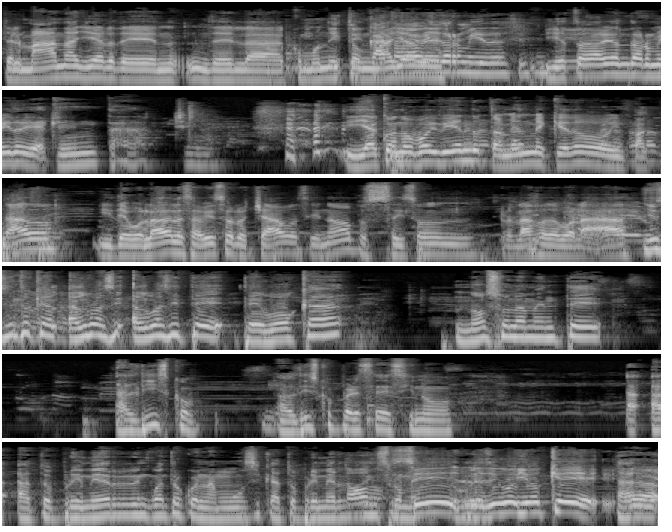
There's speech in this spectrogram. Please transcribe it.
del manager, de, de la Y community todavía manager. dormido. sí. Y yo todavía han dormido y aquí. Y ya cuando voy viendo también me quedo impactado y de volada les aviso a los chavos y no, pues se hizo un relajo de volada. Yo siento que algo así, algo así te, te evoca no solamente al disco, al disco per se, sino a, a- a tu primer encuentro con la música, a tu primer instrumento. Sí, güey. les digo yo que Ah,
